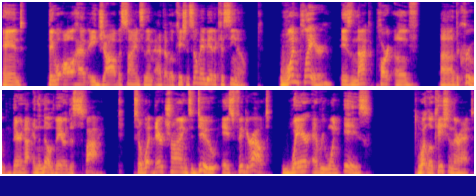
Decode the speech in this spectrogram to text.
and they will all have a job assigned to them at that location. So maybe at a casino. One player is not part of uh, the crew. They're not in the know. They are the spy. So what they're trying to do is figure out where everyone is, what location they're at,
